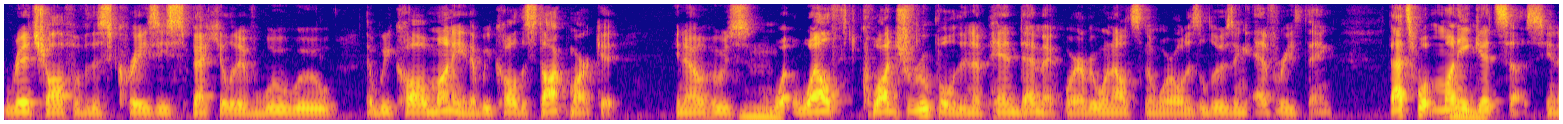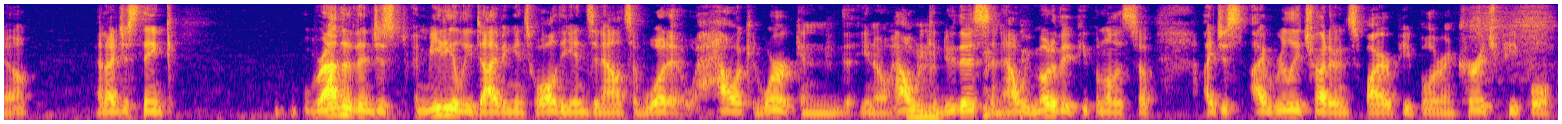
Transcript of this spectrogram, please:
rich off of this crazy speculative woo woo that we call money, that we call the stock market. You know, whose we- wealth quadrupled in a pandemic where everyone else in the world is losing everything. That's what money Mhm. gets us, you know. And I just think rather than just immediately diving into all the ins and outs of what it, how it could work and you know how we Mhm. can do this and how we motivate people and all this stuff i just i really try to inspire people or encourage people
